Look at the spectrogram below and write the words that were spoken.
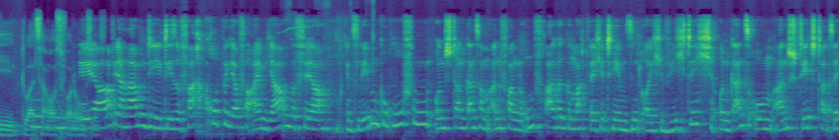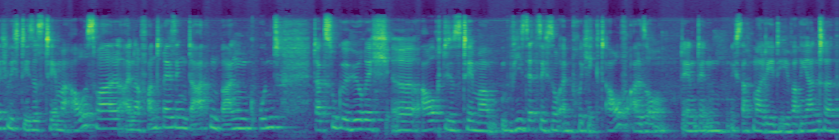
die du als Herausforderung siehst? Ja, wir haben die, diese Fachgruppe ja vor einem Jahr ungefähr ins Leben gerufen und dann ganz am Anfang eine Umfrage gemacht, welche Themen sind euch wichtig. Und ganz oben an steht tatsächlich dieses Thema Auswahl einer Fundraising-Datenbank und dazugehörig äh, auch dieses Thema, wie setze ich so ein Projekt auf, also den, den ich sag mal, die, die Variante,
